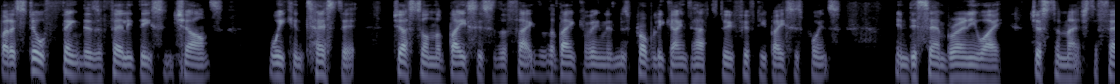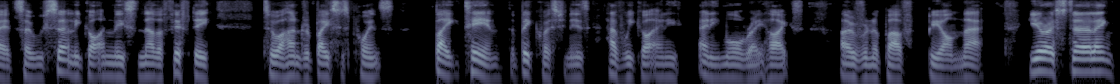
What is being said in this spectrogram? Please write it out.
But I still think there's a fairly decent chance we can test it just on the basis of the fact that the Bank of England is probably going to have to do 50 basis points in December anyway, just to match the Fed. So we've certainly got at least another 50 to 100 basis points baked in. The big question is, have we got any any more rate hikes over and above beyond that? Euro sterling,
